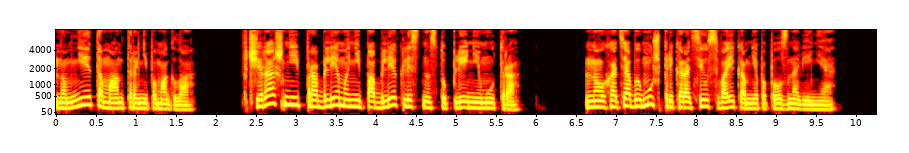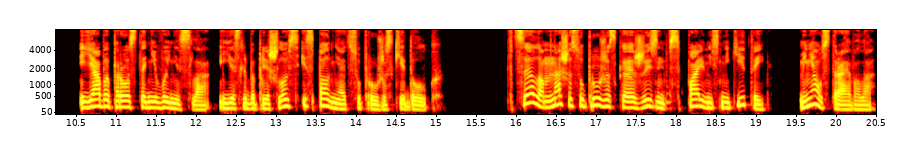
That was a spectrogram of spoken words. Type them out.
но мне эта мантра не помогла. Вчерашние проблемы не поблекли с наступлением утра. Но хотя бы муж прекратил свои ко мне поползновения. Я бы просто не вынесла, если бы пришлось исполнять супружеский долг. В целом, наша супружеская жизнь в спальне с Никитой меня устраивала.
